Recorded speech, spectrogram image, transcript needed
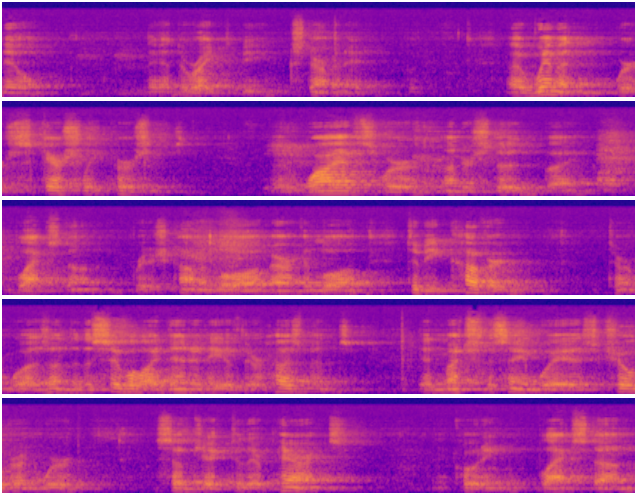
nil. They had the right to be exterminated. Uh, women were scarcely persons. Wives were understood by Blackstone, British common law, American law, to be covered, the term was, under the civil identity of their husbands, in much the same way as children were subject to their parents. Quoting Blackstone,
